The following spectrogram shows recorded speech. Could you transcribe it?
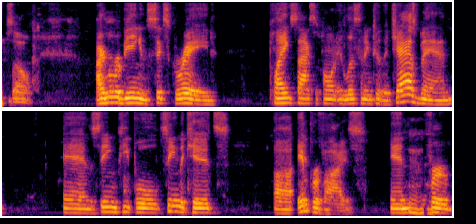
So I remember being in sixth grade playing saxophone and listening to the jazz band and seeing people, seeing the kids uh, improvise. And Mhm. for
